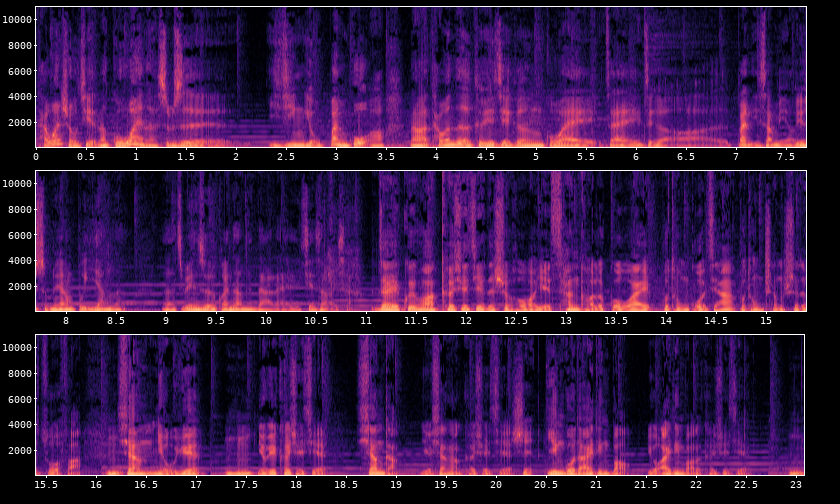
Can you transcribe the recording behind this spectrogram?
台湾首届，那国外呢，是不是已经有办过啊？那台湾的科学节跟国外在这个呃办理上面有什么样不一样呢？呃，这边是馆长跟大家来介绍一下，在规划科学节的时候啊，也参考了国外不同国家、不同城市的做法。嗯，像纽约，嗯哼，纽约科学节；香港有香港科学节，是英国的爱丁堡有爱丁堡的科学节。嗯，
